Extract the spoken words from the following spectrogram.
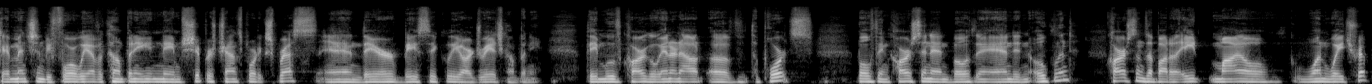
Like I mentioned before, we have a company named Shippers Transport Express, and they're basically our drayage company. They move cargo in and out of the ports, both in Carson and both and in Oakland. Carson's about an eight mile one way trip.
